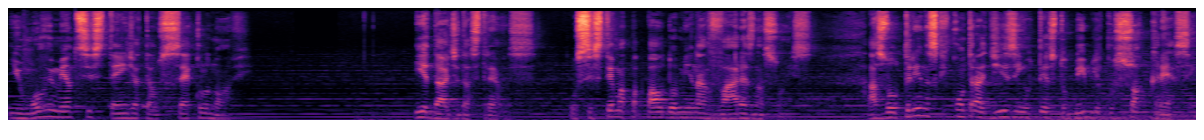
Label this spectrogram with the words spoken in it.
e o movimento se estende até o século IX. Idade das Trevas. O sistema papal domina várias nações. As doutrinas que contradizem o texto bíblico só crescem.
